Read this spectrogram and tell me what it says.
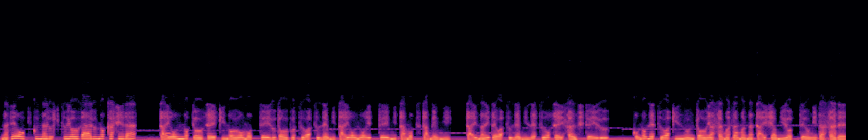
なぜ大きくなる必要があるのかしら？体温の調整機能を持っている動物は常に体温を一定に保つために、体内では常に熱を生産している。この熱は筋運動や様々な代謝によって生み出され、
